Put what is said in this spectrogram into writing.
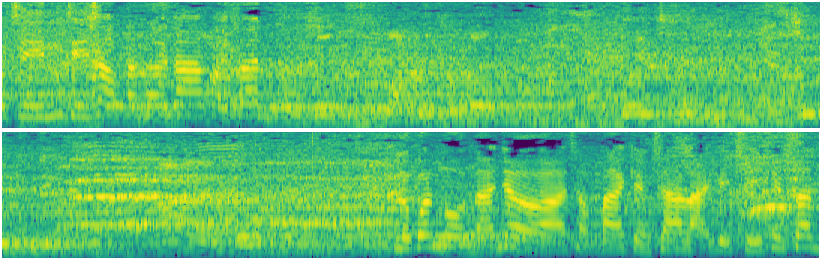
Số 9 trí trọng tạm thời ra khỏi sân. Lục quân 1 đã nhờ à, trọng tài kiểm tra lại vị trí trên sân.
